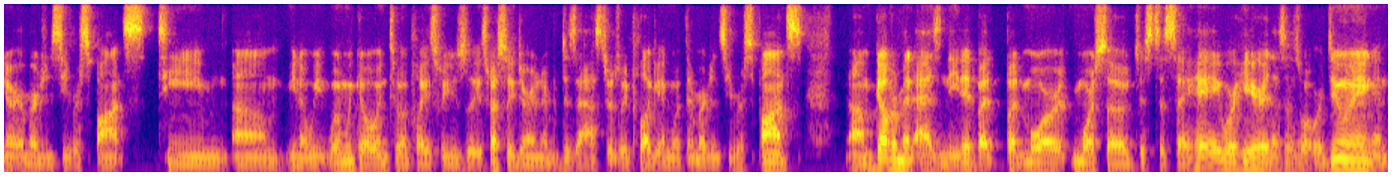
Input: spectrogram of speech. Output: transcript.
you know, emergency response team. Um, you know, we when we go into a place, we usually, especially during disasters, we plug in with emergency response, um, government as needed, but but more more so just to say, hey, we're here and this is what we're doing, and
